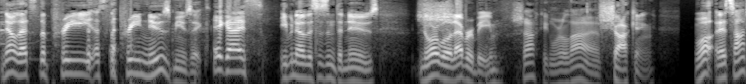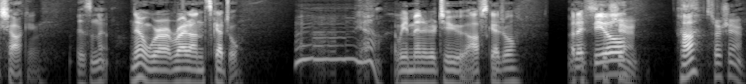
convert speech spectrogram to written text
No, that's the pre that's the pre news music. Hey guys! Even though this isn't the news, nor will it ever be. Shocking, we're live, Shocking. Well, it's not shocking. isn't it? No, we're right on schedule. Yeah. Are we a minute or two off schedule? But I feel sharing. Huh? Start sharing.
